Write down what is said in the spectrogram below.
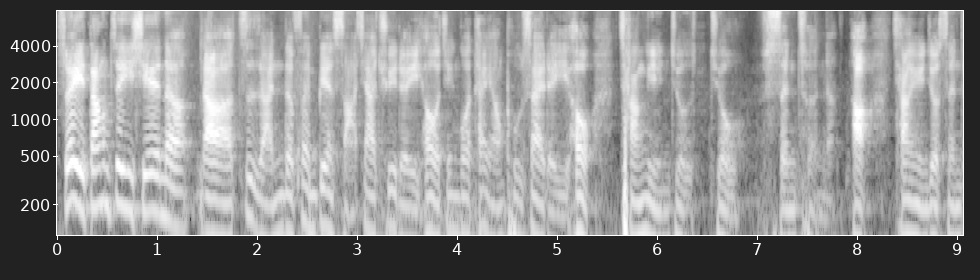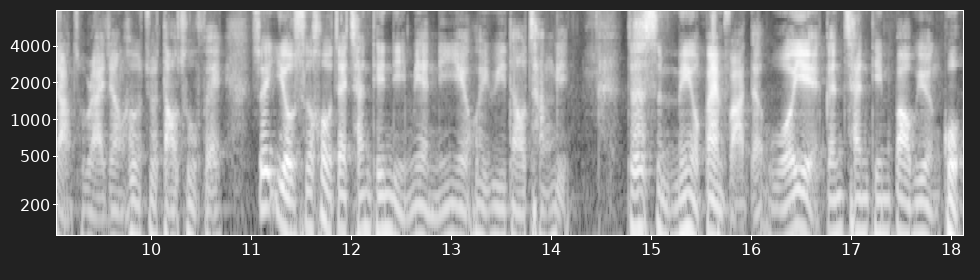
所以当这一些呢啊自然的粪便撒下去了以后，经过太阳曝晒了以后，苍蝇就就生存了啊，苍蝇就生长出来，然后就到处飞。所以有时候在餐厅里面你也会遇到苍蝇，这是没有办法的。我也跟餐厅抱怨过，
